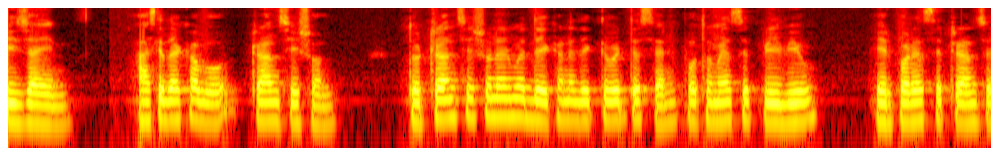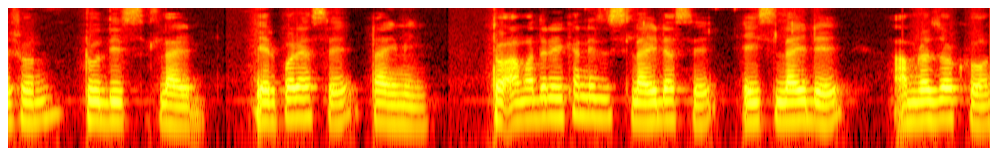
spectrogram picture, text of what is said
ডিজাইন আজকে দেখাবো ট্রান্সলেশন তো ট্রান্সলেশনের মধ্যে এখানে দেখতে পারতেছেন, প্রথমে আছে প্রিভিউ এরপরে আছে ট্রান্সলেশন টু দিস স্লাইড এরপরে আছে টাইমিং তো আমাদের এখানে যে স্লাইড আছে, এই স্লাইডে আমরা যখন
